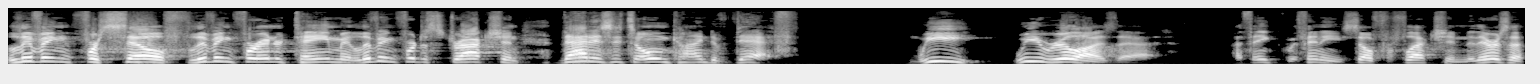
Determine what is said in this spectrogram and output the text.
living for self, living for entertainment, living for distraction, that is its own kind of death. We, we realize that. I think with any self-reflection, there's a,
